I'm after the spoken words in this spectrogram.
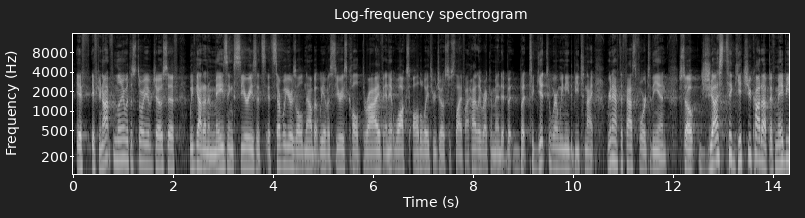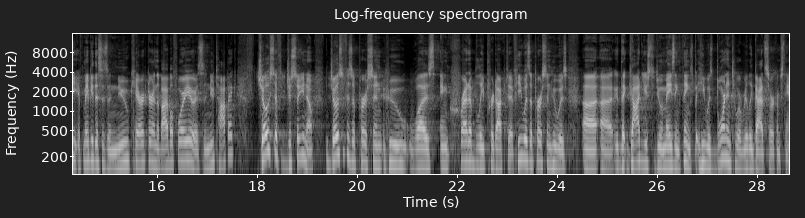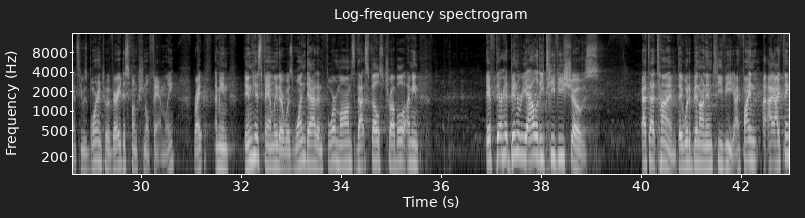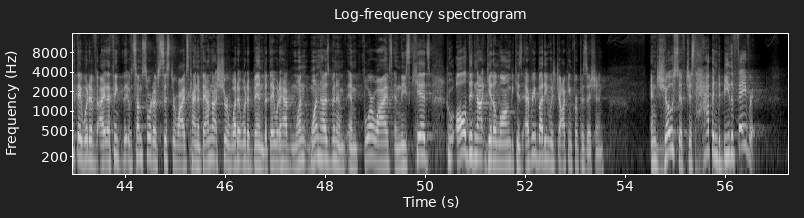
If, if you're not familiar with the story of Joseph, we've got an amazing series. It's, it's several years old now, but we have a series called Thrive, and it walks all the way through Joseph's life. I highly recommend it. But, but to get to where we need to be tonight, we're going to have to fast forward to the end. So, just to get you caught up, if maybe, if maybe this is a new character in the Bible for you or it's a new topic, Joseph, just so you know, Joseph is a person who was incredibly productive. He was a person who was, uh, uh, that God used to do amazing things, but he was born into a really bad circumstance. He was born into a very dysfunctional family, right? I mean, in his family, there was one dad and four moms. That spells trouble. I mean, if there had been reality TV shows, at that time. They would have been on MTV. I find, I, I think they would have, I, I think it was some sort of sister wives kind of thing. I'm not sure what it would have been, but they would have had one, one husband and, and four wives and these kids who all did not get along because everybody was jockeying for position. And Joseph just happened to be the favorite.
